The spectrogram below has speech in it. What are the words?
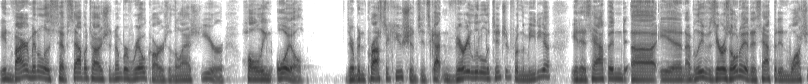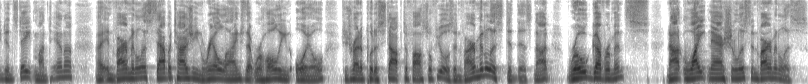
Environmentalists have sabotaged a number of rail cars in the last year hauling oil there have been prosecutions. It's gotten very little attention from the media. It has happened uh, in, I believe it was Arizona. It has happened in Washington State, Montana. Uh, environmentalists sabotaging rail lines that were hauling oil to try to put a stop to fossil fuels. Environmentalists did this, not rogue governments, not white nationalists, environmentalists.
